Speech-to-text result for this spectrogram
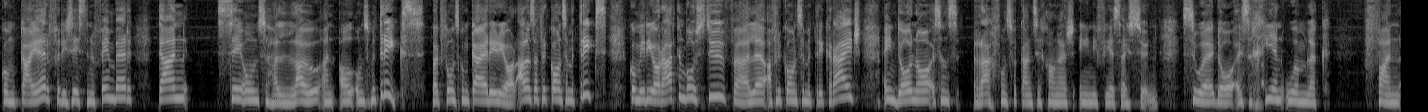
kom kuier vir die 16 November. Dan sê ons hallo aan al ons matrieks wat vir ons kom kuier hierdie jaar. Al ons Afrikaanse matrieks kom hierdie jaar Hartenbos toe vir hulle Afrikaanse matriek rage en daarna is ons reg vir ons vakansiegangers en die feesseisoen. So daar is geen oomblik van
